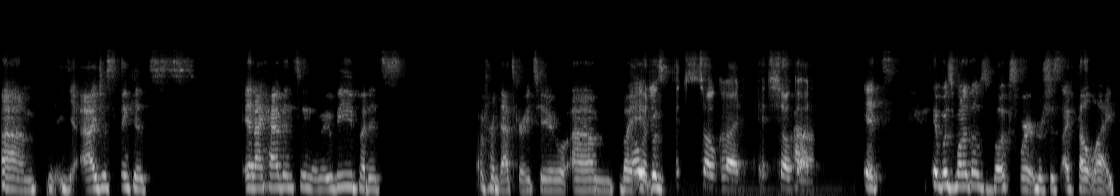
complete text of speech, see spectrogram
Um, yeah, I just think it's, and I haven't seen the movie, but it's, I've heard that's great too. Um, but oh, it was, it's so good. It's so good. Uh, it's it was one of those books where it was just I felt like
